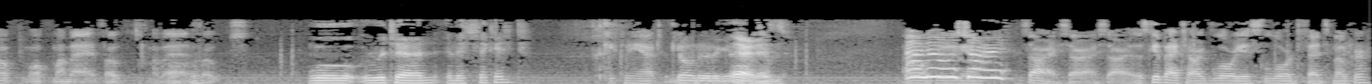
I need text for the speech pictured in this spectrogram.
Oh, oh, my bad, folks. My bad, folks. We'll return in a second. Kick me out. Kick Don't me- do it again. There it is. I won't do sorry. Sorry, sorry, sorry. Let's get back to our glorious Lord Fed Smoker.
